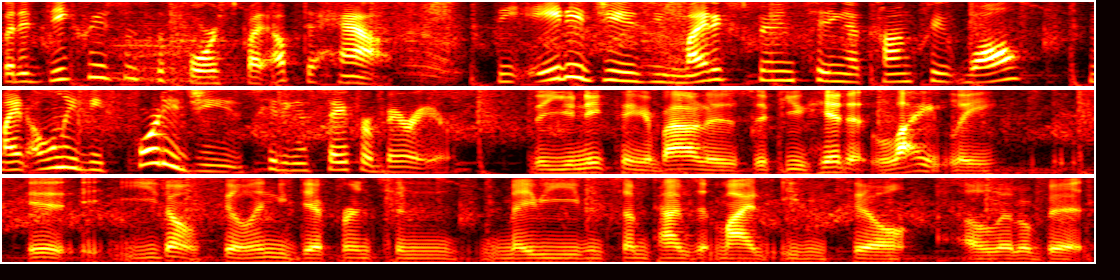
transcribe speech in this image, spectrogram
but it decreases the force by up to half. The 80 Gs you might experience hitting a concrete wall might only be 40 Gs hitting a safer barrier. The unique thing about it is if you hit it lightly, it, you don't feel any difference and maybe even sometimes it might even feel a little bit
